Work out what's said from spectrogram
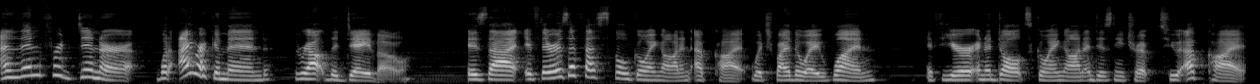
And then for dinner, what I recommend throughout the day though is that if there is a festival going on in Epcot, which by the way, one, if you're an adult going on a Disney trip to Epcot,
